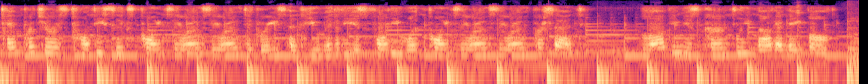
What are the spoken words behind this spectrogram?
Temperature is 26.00 degrees and humidity is 41.00%. Logging is currently not enabled.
